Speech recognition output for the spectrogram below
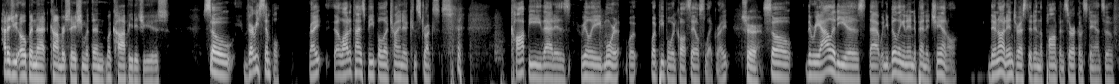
how did you open that conversation within? What copy did you use? So very simple, right? A lot of times people are trying to construct copy that is really more what what people would call sales slick, right? Sure. So the reality is that when you're building an independent channel, they're not interested in the pomp and circumstance of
